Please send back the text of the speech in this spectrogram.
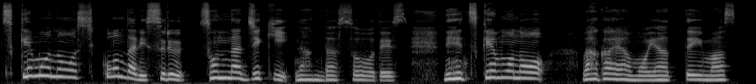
漬物を仕込んだりするそんな時期なんだそうです。ね漬物我が家もやっています。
